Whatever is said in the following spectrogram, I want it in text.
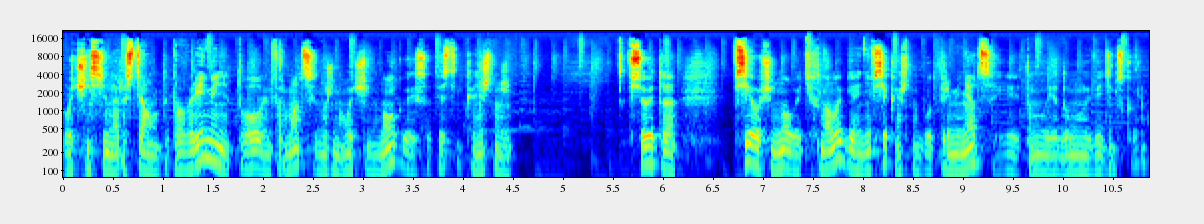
очень сильно растянуты по времени, то информации нужно очень много, и, соответственно, конечно же, все это, все, в общем, новые технологии, они все, конечно, будут применяться, и это мы, я думаю, увидим скоро.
